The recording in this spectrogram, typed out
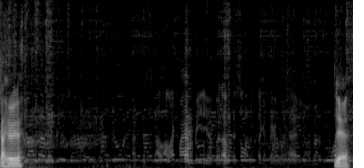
Yeah, yeah, that's what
